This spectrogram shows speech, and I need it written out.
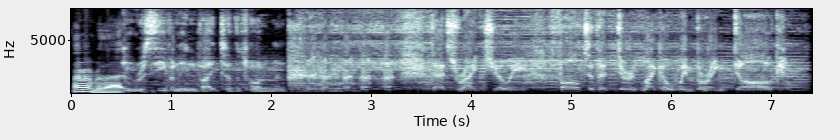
I remember that. not receive an invite to the tournament. That's right, Joey. Fall to the dirt like a whimpering dog.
